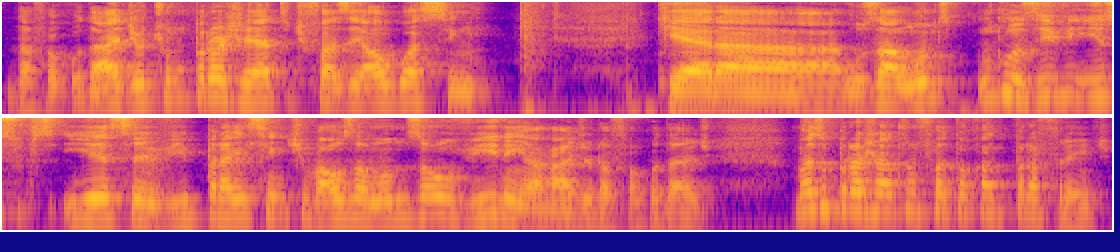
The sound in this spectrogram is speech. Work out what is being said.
da faculdade, eu tinha um projeto de fazer algo assim, que era os alunos, inclusive isso ia servir para incentivar os alunos a ouvirem a rádio da faculdade, mas o projeto não foi tocado para frente.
